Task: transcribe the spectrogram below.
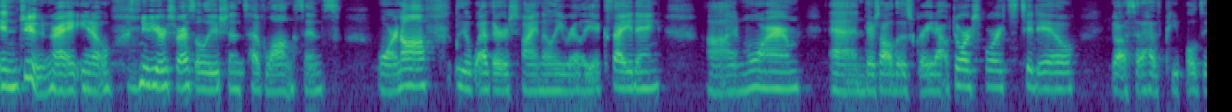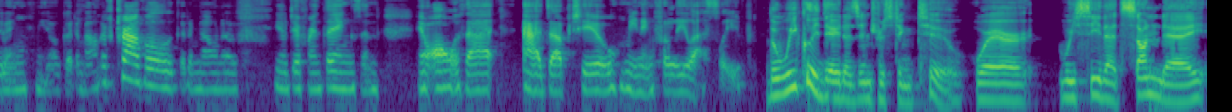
in June, right? You know, New Year's resolutions have long since worn off. The weather is finally really exciting uh, and warm and there's all those great outdoor sports to do. You also have people doing you know a good amount of travel a good amount of you know different things. And you know all of that adds up to meaningfully less sleep. The weekly data is interesting too where we see that sunday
